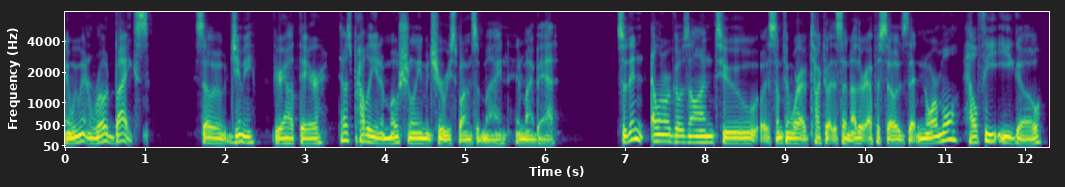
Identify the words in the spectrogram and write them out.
and we went and rode bikes. So, Jimmy, if you're out there, that was probably an emotionally immature response of mine and my bad. So then Elinor goes on to uh, something where I've talked about this on other episodes that normal, healthy ego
